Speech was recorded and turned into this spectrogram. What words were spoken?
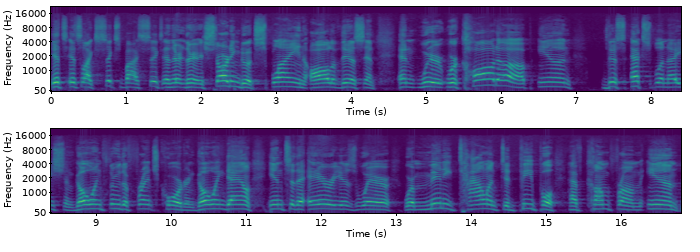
it's, it's like six by six. And they're, they're starting to explain all of this. And, and we're, we're caught up in this explanation, going through the French Quarter and going down into the areas where, where many talented people have come from in,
